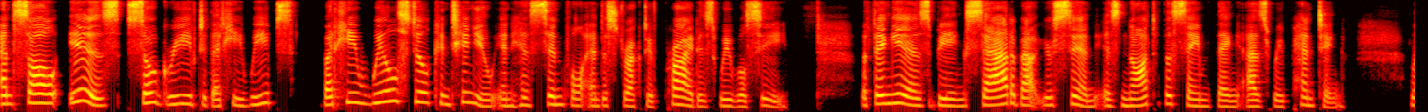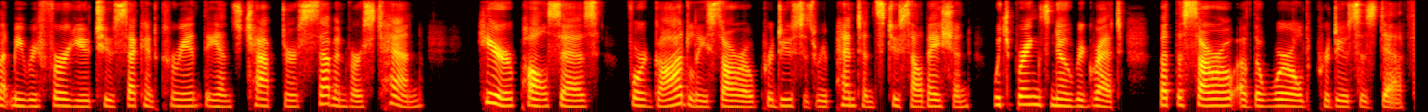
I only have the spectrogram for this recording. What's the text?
And Saul is so grieved that he weeps, but he will still continue in his sinful and destructive pride, as we will see. The thing is, being sad about your sin is not the same thing as repenting. Let me refer you to 2 Corinthians chapter 7 verse 10. Here Paul says, "For godly sorrow produces repentance to salvation, which brings no regret, but the sorrow of the world produces death."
